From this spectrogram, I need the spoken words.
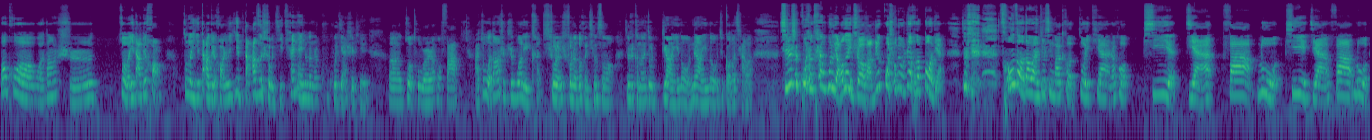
包括我当时做了一大堆号，做了一大堆号，就一沓子手机，天天就在那苦苦剪视频。呃，做图文然后发啊，就我当时直播里看说着说着都很轻松，就是可能就这样一弄那样一弄就搞到钱了。其实是过程太无聊了，你知道吧？这个过程没有任何的爆点，就是 从早到晚就星巴克做一天，然后 P 剪发录 P 剪发录，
